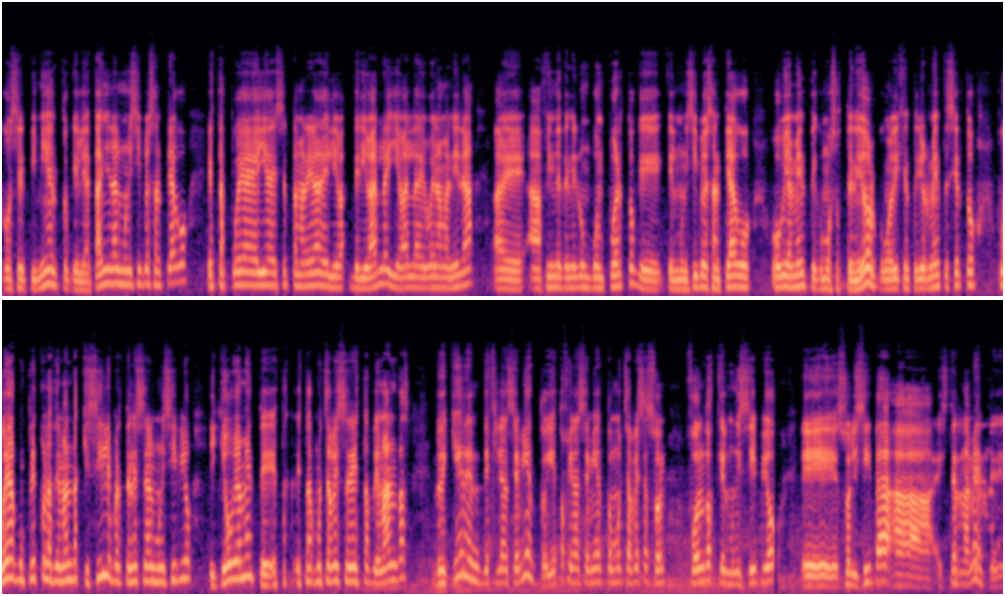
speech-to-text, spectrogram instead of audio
consentimiento que le atañen al municipio de Santiago, estas pueda ella de cierta manera derivarla y llevarla de buena manera eh, a fin de tener un buen puerto que, el municipio de Santiago, obviamente como sostenedor, como dije anteriormente, ¿cierto?, pueda cumplir con las demandas que sí le pertenecen al municipio y que obviamente estas, muchas veces estas demandas requieren de financiamiento y estos financiamientos muchas veces son fondos que el municipio eh, solicita a, externamente,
